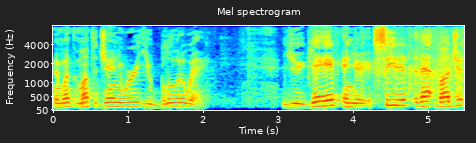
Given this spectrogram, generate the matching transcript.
And the month of January, you blew it away. You gave and you exceeded that budget.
